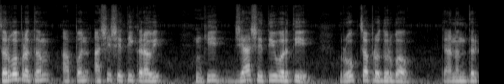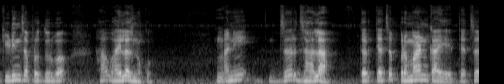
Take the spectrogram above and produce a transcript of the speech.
सर्वप्रथम आपण अशी शेती करावी की ज्या शेतीवरती रोगचा प्रादुर्भाव त्यानंतर किडींचा प्रादुर्भाव हा व्हायलाच नको. आणि जर झाला तर त्याचं प्रमाण काय आहे? त्याचं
